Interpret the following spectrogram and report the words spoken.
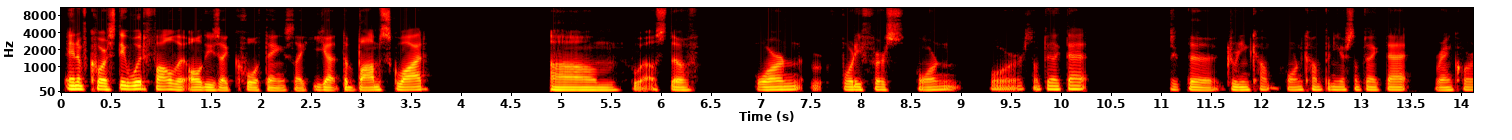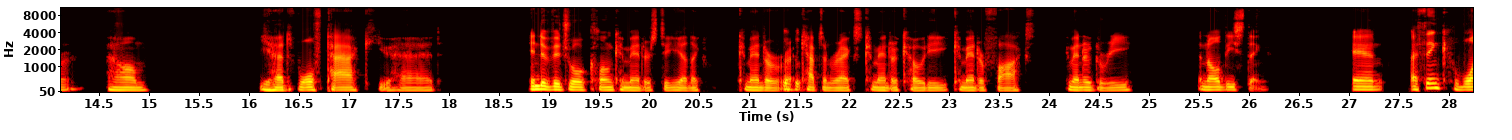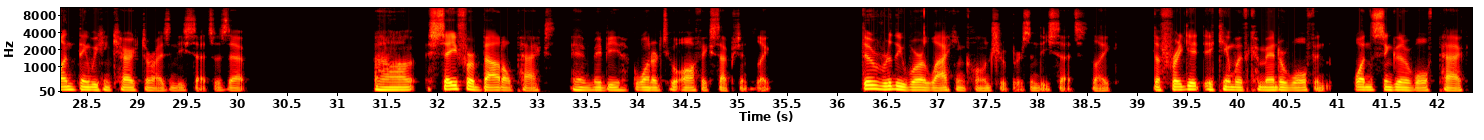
And of course, they would follow all these like cool things. Like you got the bomb squad. Um, who else? The Horn, Forty First Horn, or something like that. Like the Green Com- Horn Company or something like that. Rancor. Um, you had Wolf Pack. You had individual clone commanders too. You had like Commander Mhm. Captain Rex, Commander Cody, Commander Fox, Commander Gree, and all these things. And I think one thing we can characterize in these sets is that, uh, for battle packs and maybe one or two off exceptions, like there really were lacking clone troopers in these sets. Like the frigate, it came with Commander Wolf and one singular Wolf pack.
